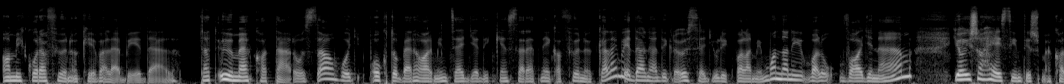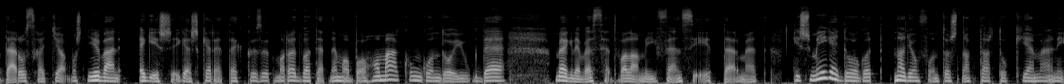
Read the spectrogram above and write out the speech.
amikor a főnökével ebédel. Tehát ő meghatározza, hogy október 31-én szeretnék a főnökkel ebédelni, addigra összegyűlik valami mondani való, vagy nem. Ja, és a helyszínt is meghatározhatja. Most nyilván egészséges keretek között maradva, tehát nem abban a hamákon gondoljuk, de megnevezhet valami fancy éttermet. És még egy dolgot nagyon fontosnak tartok kiemelni.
